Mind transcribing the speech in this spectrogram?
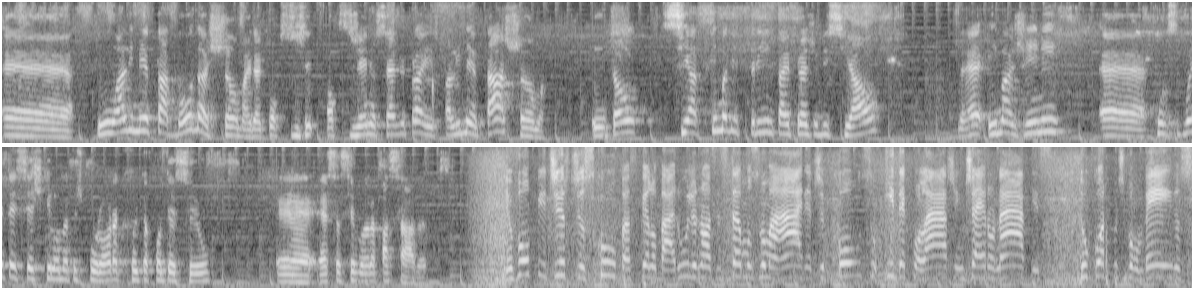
é, um alimentador da chama, né? O oxigênio serve para isso, para alimentar a chama. Então, se acima de 30 é prejudicial, né? Imagine é, com 56 km por hora que foi que aconteceu é, essa semana passada. Eu vou pedir desculpas pelo barulho. Nós estamos numa área de pouso e decolagem de aeronaves do Corpo de Bombeiros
